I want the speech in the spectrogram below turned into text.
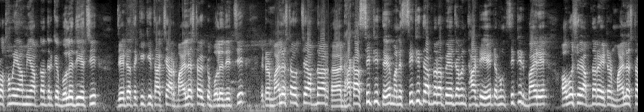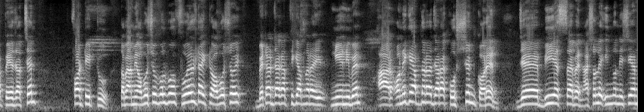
প্রথমেই আমি আপনাদেরকে বলে দিয়েছি যে এটাতে কি কি থাকছে, আর মাইলেজটাও একটু বলে দিচ্ছি। এটার মাইলেজটা হচ্ছে আপনার ঢাকা সিটিতে মানে সিটিতে আপনারা পেয়ে যাবেন থার্টি এইট এবং সিটির বাইরে অবশ্যই আপনারা এটার মাইলেজটা পেয়ে যাচ্ছেন ফর্টি টু তবে আমি অবশ্যই বলব, ফুয়েলটা একটু অবশ্যই বেটার জায়গার থেকে আপনারা নিয়ে নেবেন। আর অনেকে আপনারা যারা কোশ্চেন করেন যে বিএস সেভেন আসলে ইন্দোনেশিয়ান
